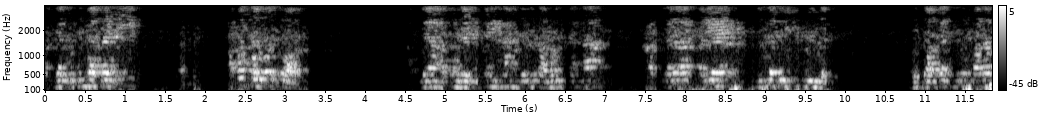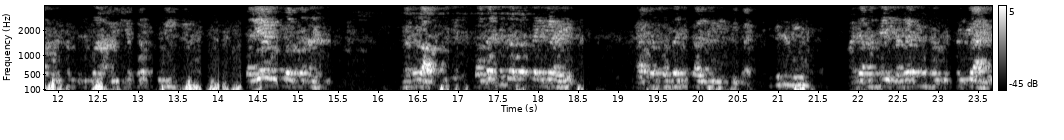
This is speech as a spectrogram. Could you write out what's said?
आपल्या कुटुंबासाठी आपण सर्वस्व आहोत. आपल्या आपण ज्या ठिकाणी काम करत आहोत त्यांना आपल्याला पर्याय दुसऱ्या दिवशी मिळून जातो. परंतु आपल्या कुटुंबाला पुढचं तुमचं आयुष्यभर कुणी पर्याय उपलब्ध नाही. त्यामुळे आपली जी स्वतःची जबाबदारी आहे ती आपण स्वतःची काळजी घेतली पाहिजे माझ्या मते सगळ्यात मोठं दुःख जे आहे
